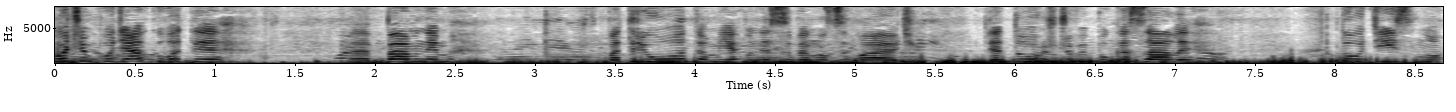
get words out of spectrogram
Хочемо подякувати е, певним патріотам, як вони себе називають, для того, щоб ви показали, хто дійсно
